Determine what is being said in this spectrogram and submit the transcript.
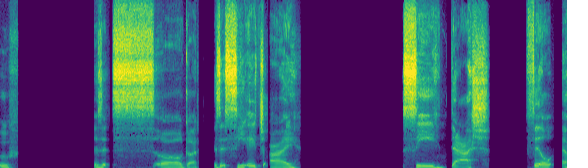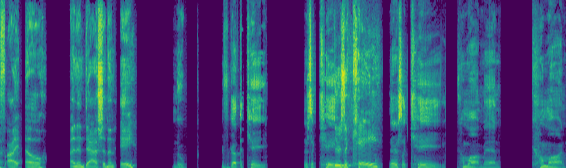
Oof. Is it? s- Oh God. Is it C H I C dash Phil F I L and then dash and then A? Nope, you forgot the K. There's a K. There's a K. There's a K. Come on, man. Come on.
